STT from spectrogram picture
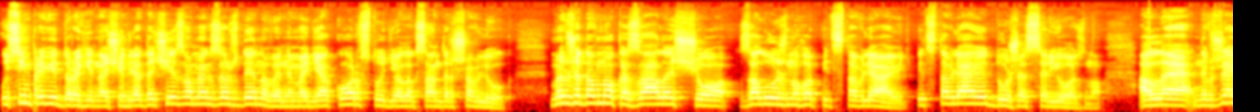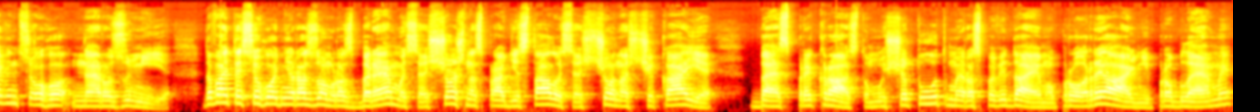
Усім привіт, дорогі наші глядачі. З вами, як завжди, новини Медіакор в студії Олександр Шавлюк. Ми вже давно казали, що залужного підставляють. Підставляють дуже серйозно. Але невже він цього не розуміє? Давайте сьогодні разом розберемося, що ж насправді сталося, що нас чекає без прикрас, тому що тут ми розповідаємо про реальні проблеми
